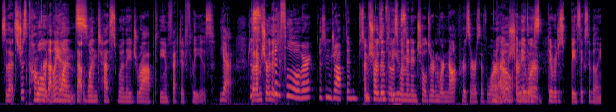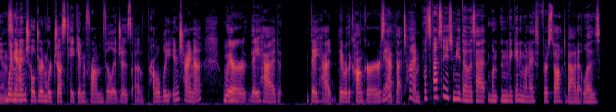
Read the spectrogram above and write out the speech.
so that's just conquered Well, that one that one test when they dropped the infected fleas. yeah Just, but i'm sure that just flew over, just and dropped them. I'm sure that those women and children were not prisoners of war. No, I'm sure and they weren't. they were just basic civilians. women yeah. and children were just taken from villages of probably in China, Mm-hmm. where they had they had they were the conquerors Yeah. at that time. What's fascinating to me though is that when in the beginning when I first talked about it was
